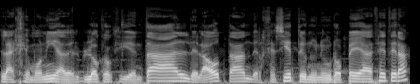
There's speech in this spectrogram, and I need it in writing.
la hegemonía del bloque occidental, de la OTAN, del G7, Unión Europea, etcétera,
